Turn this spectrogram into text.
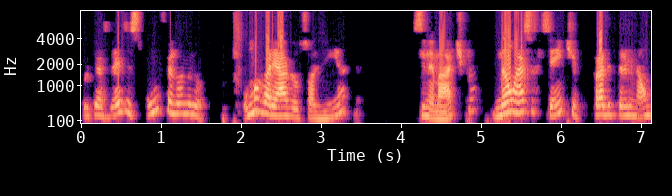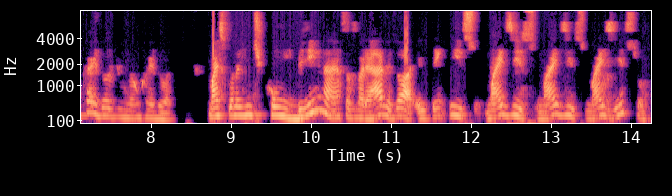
Porque às vezes um fenômeno, uma variável sozinha, cinemática, não é suficiente para determinar um caidor de um não caidor. Mas quando a gente combina essas variáveis, ó, ele tem isso, mais isso, mais isso, mais isso,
